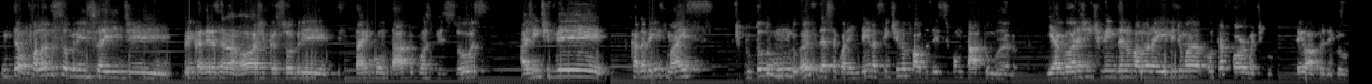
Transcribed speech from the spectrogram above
Então, falando sobre isso aí de brincadeiras analógicas, sobre estar em contato com as pessoas, a gente vê cada vez mais, tipo, todo mundo, antes dessa quarentena, sentindo falta desse contato humano. E agora a gente vem dando valor a ele de uma outra forma, tipo, sei lá, por exemplo,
